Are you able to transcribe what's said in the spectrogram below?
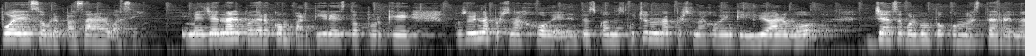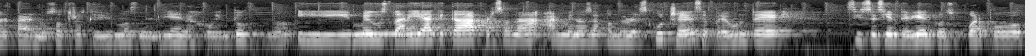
puedes sobrepasar algo así. Me llena el poder compartir esto porque pues, soy una persona joven, entonces cuando escuchan a una persona joven que vivió algo, ya se vuelve un poco más terrenal para nosotros que vivimos en el día en la juventud, ¿no? Y me gustaría que cada persona, al menos cuando lo escuche, se pregunte si se siente bien con su cuerpo,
